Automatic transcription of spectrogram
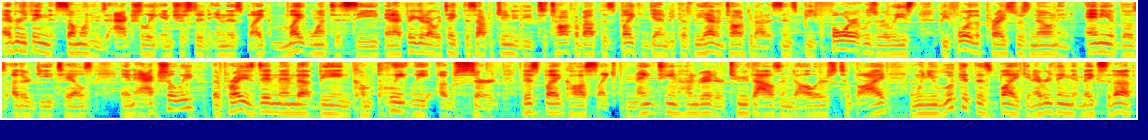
everything that someone who's actually interested in this bike might want to see. And I figured I would take this opportunity to talk about this bike again because we haven't talked about it since before it was released, before the price was known and any of those other details. And actually, the price didn't end up being completely absurd. This bike costs like $1,900 or $2,000 to buy. And when you look at this bike and everything that makes it up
